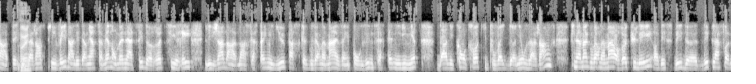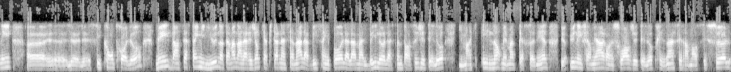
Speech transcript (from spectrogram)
santé, les agences privées dans les dernières semaines ont menacé de retirer les gens dans, certains milieux parce que le gouvernement avait imposé une certaine limite dans les contrats qui pouvaient être donnés aux agences. Finalement, le gouvernement a reculé, a décidé de déplafonner euh, ces contrats-là, mais dans certains milieux, notamment dans la région de Capitale-Nationale, à Baie-Saint-Paul, à la Malbaie, là, la semaine passée, j'étais là, il manque énormément de personnel. Il y a une infirmière, un soir, j'étais là, présent, s'est ramassée seule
